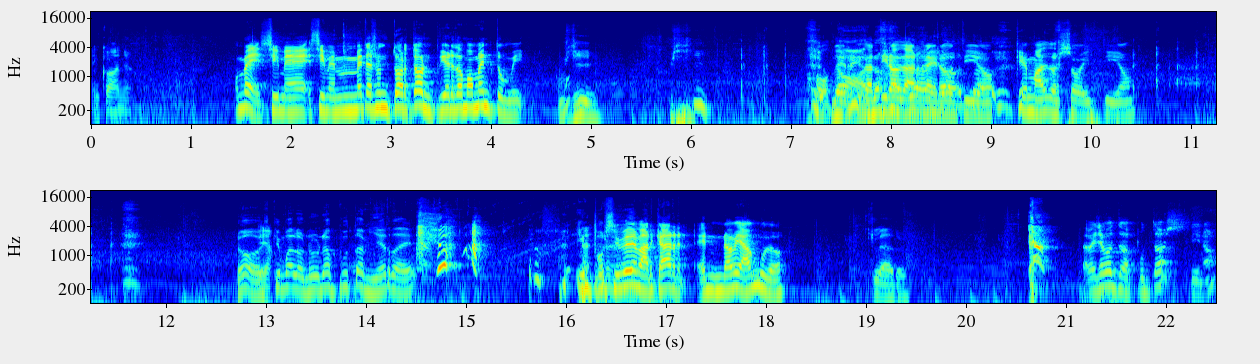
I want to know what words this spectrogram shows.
5 años. Hombre, si me, si me metes un tortón, pierdo momentum y... Sí. Joder, No, la ha no, tirado no, larguero, no, tío. Qué malo soy, tío. No, es que malo, no, una puta mierda, ¿eh? Imposible de marcar. eh, No había ángulo. Claro. ¿Habéis llevado dos puntos? Sí, ¿no?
